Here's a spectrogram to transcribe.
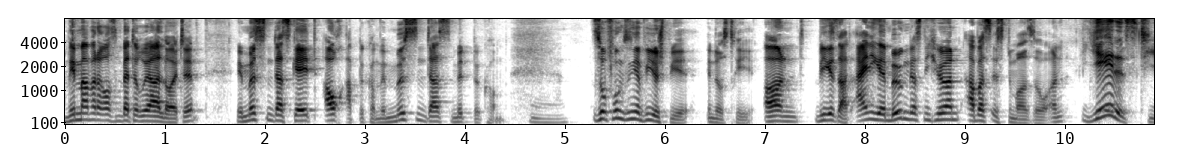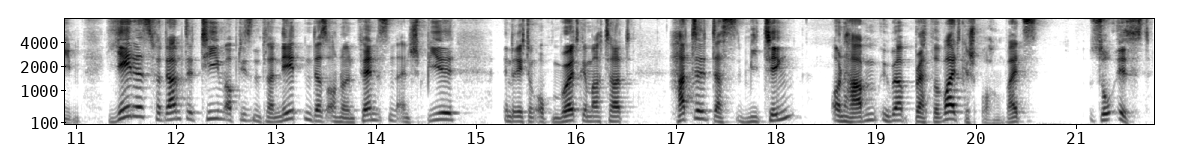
wie machen wir daraus ein Battle Royale, Leute? Wir müssen das Geld auch abbekommen, wir müssen das mitbekommen. Ja. So funktioniert Videospielindustrie. Und wie gesagt, einige mögen das nicht hören, aber es ist nun mal so. Und jedes Team, jedes verdammte Team auf diesem Planeten, das auch nur in Fantasy ein Spiel in Richtung Open World gemacht hat, hatte das Meeting und haben über Breath of the Wild gesprochen, weil es so ist.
